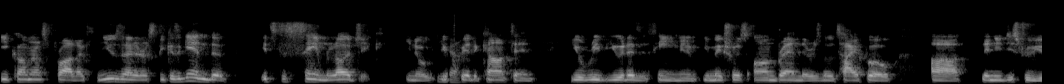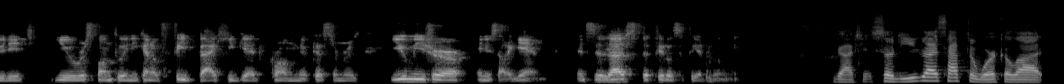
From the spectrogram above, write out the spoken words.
e-commerce products newsletters because again the it's the same logic you know you Yeah. create the content you review it as a team you, you make sure it's on brand there is no typo uh, then you distribute it you respond to any kind of feedback you get from your customers you measure and you start again and so yeah. that's the philosophy at Loomly. Gotcha. So do you guys have to work a lot?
